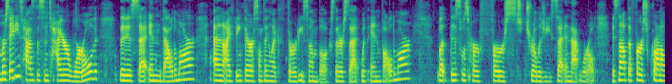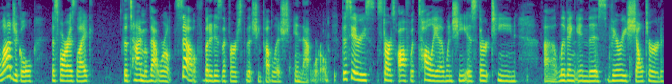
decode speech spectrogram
Mercedes has this entire world that is set in Valdemar, and I think there are something like 30 some books that are set within Valdemar. But this was her first trilogy set in that world. It's not the first chronological as far as like the time of that world itself, but it is the first that she published in that world. This series starts off with Talia when she is 13, uh, living in this very sheltered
